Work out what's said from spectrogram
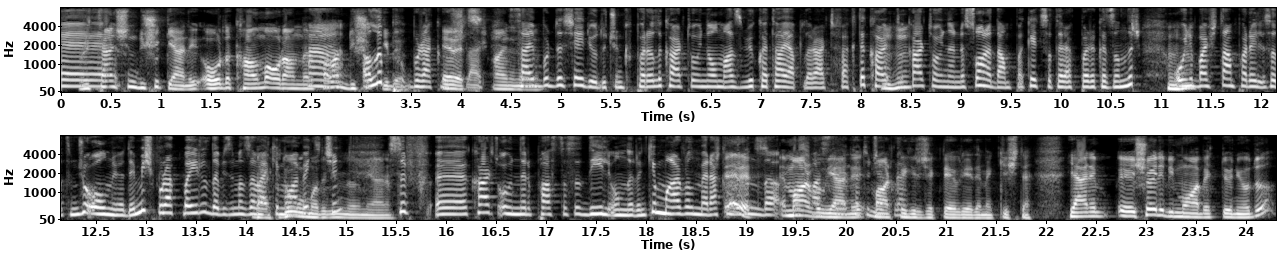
Retention düşük yani. Orada kalma oranları Ha, falan düşük alıp gibi. bırakmışlar. Evet, aynen öyle. Cyber'da şey diyordu çünkü paralı kart oyunu olmaz büyük hata yaptılar artifakta. Kart, kart oyunlarında sonradan paket satarak para kazanılır. Oyunu baştan parayla satınca olmuyor demiş. Burak Bayırlı da bizim az evvelki muhabbet olmadı, için yani. sırf e, kart oyunları pastası değil onlarınki Marvel meraklarını Evet da e, Marvel yani katacaklar. marka girecek devreye demek ki işte. Yani e, şöyle bir muhabbet dönüyordu.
